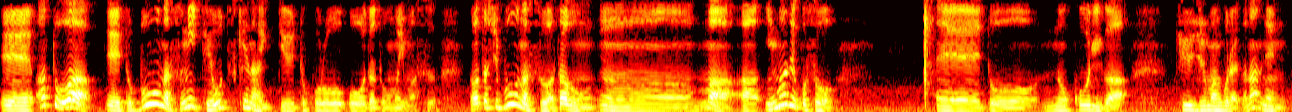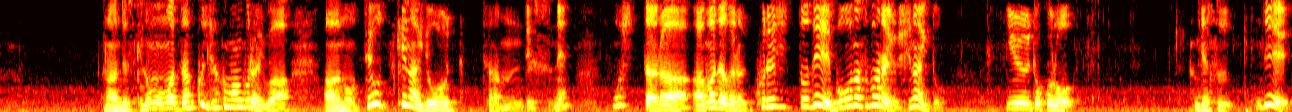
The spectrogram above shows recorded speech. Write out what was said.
えーあとは、えっ、と、ボーナスに手をつけないっていうところだと思います。私、ボーナスは多分、うん、まあ、今でこそ、えっ、と、残りが90万ぐらいかな、年。なんですけども、まあ、ざっくり100万ぐらいは、あの、手をつけないでおいたんですね。そしたら、あ、まあ、だから、クレジットでボーナス払いをしないというところです。で、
